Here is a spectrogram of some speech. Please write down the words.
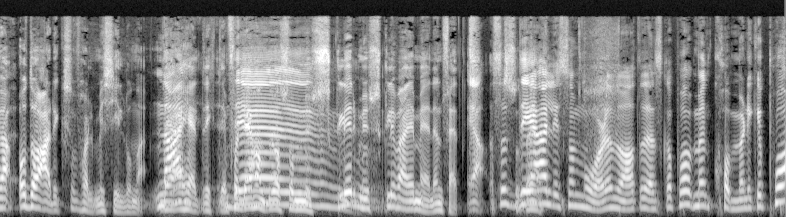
Ja. Og da er det ikke så farlig med kiloene. det Nei, er helt riktig. For det, det- handler også om muskler. Muskler veier mer enn fett. Ja, så, det er liksom målet nå, at den skal på. Men kommer den ikke på,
